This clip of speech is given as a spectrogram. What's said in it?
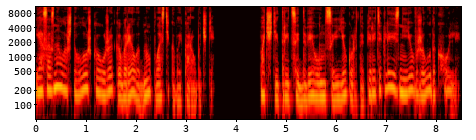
и осознала, что ложка уже ковыряла дно пластиковой коробочки. Почти 32 унции йогурта перетекли из нее в желудок Холли.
